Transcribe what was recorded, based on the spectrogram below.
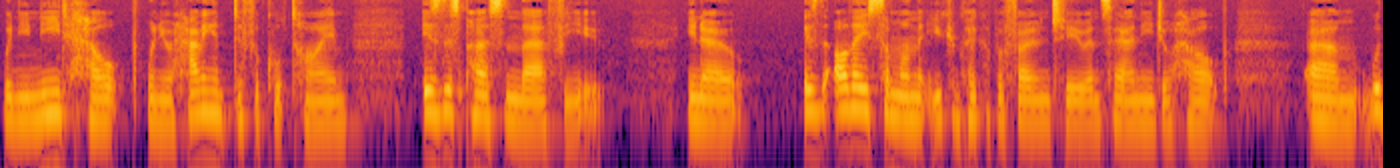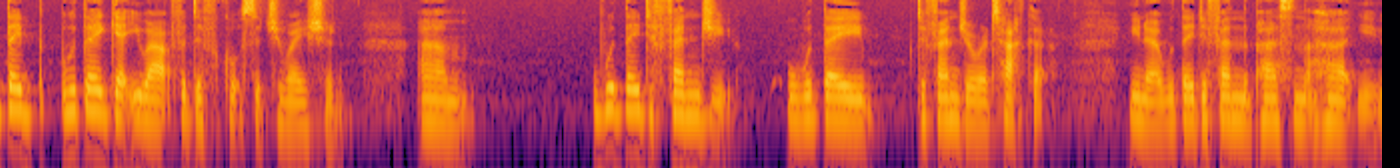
when you need help, when you're having a difficult time, is this person there for you? You know, is are they someone that you can pick up a phone to and say, "I need your help"? Um, would they would they get you out of a difficult situation? Um, would they defend you, or would they defend your attacker? You know, would they defend the person that hurt you?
